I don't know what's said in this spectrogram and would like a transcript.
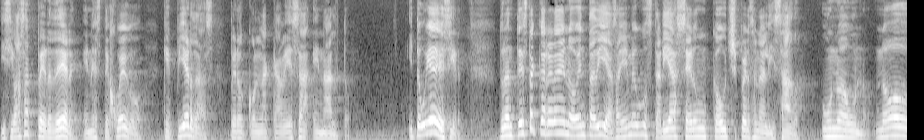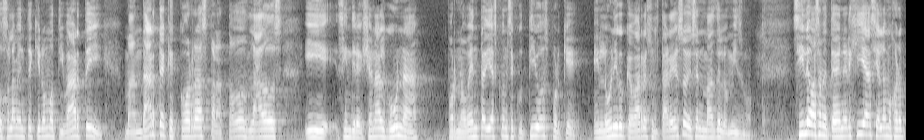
Y si vas a perder en este juego, que pierdas, pero con la cabeza en alto. Y te voy a decir, durante esta carrera de 90 días, a mí me gustaría ser un coach personalizado, uno a uno. No solamente quiero motivarte y mandarte a que corras para todos lados y sin dirección alguna por 90 días consecutivos, porque en lo único que va a resultar eso es en más de lo mismo. Si le vas a meter energía, si a lo mejor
